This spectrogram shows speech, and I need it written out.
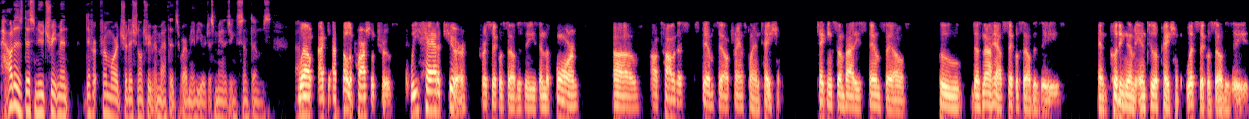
How does this new treatment differ from more traditional treatment methods where maybe you were just managing symptoms? Um, well, I, I told a partial truth, we had a cure for sickle cell disease in the form of autologous stem cell transplantation, taking somebody's stem cells who does not have sickle cell disease and putting them into a patient with sickle cell disease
